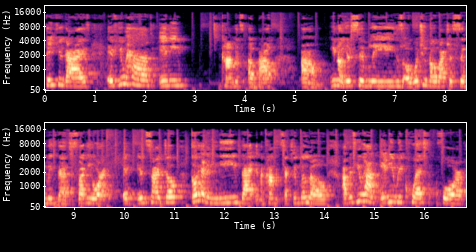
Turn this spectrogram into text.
thank you guys. If you have any comments about um, you know, your siblings or what you know about your siblings that's funny or an inside joke, go ahead and leave that in the comment section below. Um, if you have any requests for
